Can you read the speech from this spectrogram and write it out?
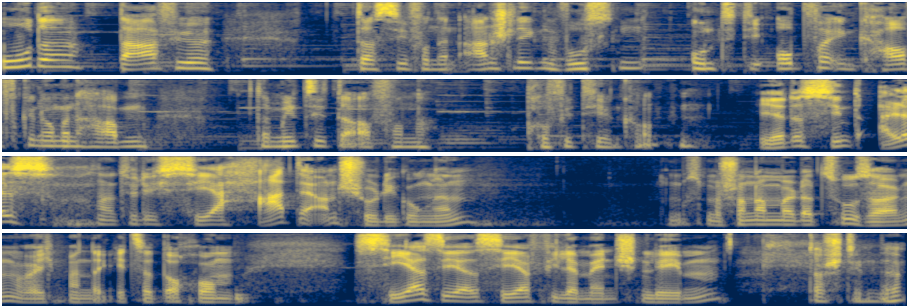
Oder dafür, dass sie von den Anschlägen wussten und die Opfer in Kauf genommen haben, damit sie davon profitieren konnten. Ja, das sind alles natürlich sehr harte Anschuldigungen. Muss man schon einmal dazu sagen, weil ich meine, da geht es ja doch um sehr, sehr, sehr viele Menschenleben. Das stimmt, ja.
